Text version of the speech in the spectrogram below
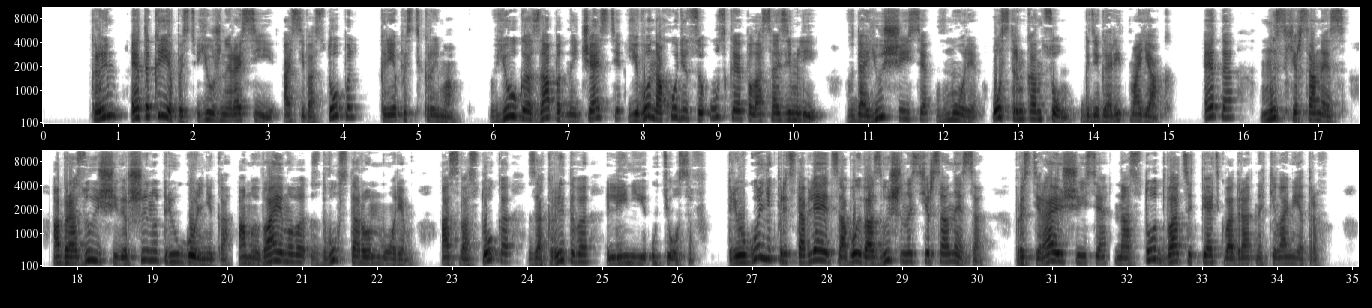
Крым – это крепость Южной России, а Севастополь – крепость Крыма. В юго-западной части его находится узкая полоса земли, вдающаяся в море, острым концом, где горит маяк. Это мыс Херсонес, образующий вершину треугольника, омываемого с двух сторон морем, а с востока закрытого линией утесов. Треугольник представляет собой возвышенность Херсонеса, простирающуюся на 125 квадратных километров.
